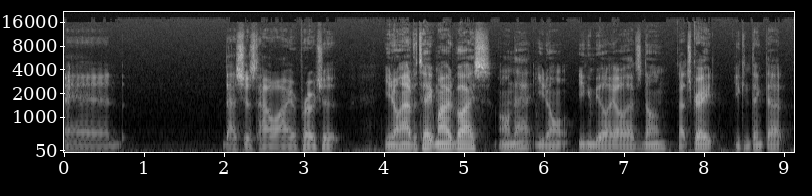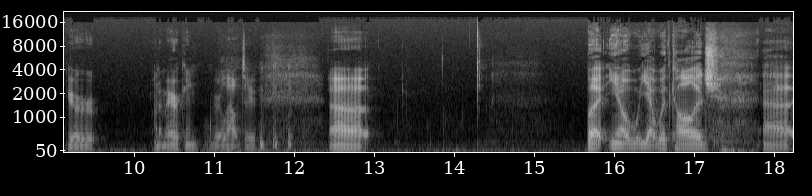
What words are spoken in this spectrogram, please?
and that's just how I approach it. You don't have to take my advice on that. You don't. You can be like, "Oh, that's dumb. That's great." You can think that. You're an American. You're allowed to. Uh, but you know, yeah, with college, uh,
